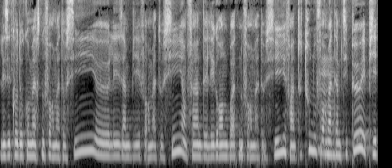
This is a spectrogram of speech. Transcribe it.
Les écoles de commerce nous formatent aussi, euh, les MBA formatent aussi, enfin des, les grandes boîtes nous formatent aussi, enfin tout, tout nous formate mm. un petit peu. Et puis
